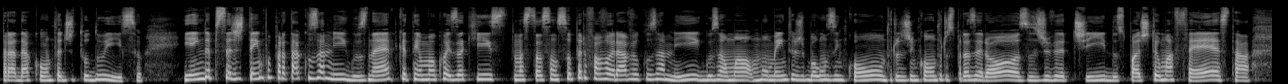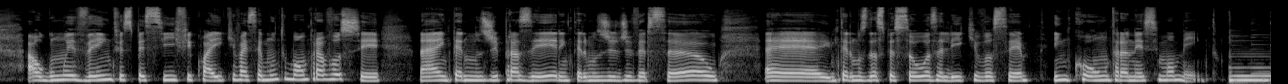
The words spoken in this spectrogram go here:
para dar conta de tudo isso. E ainda precisa de tempo para estar tá com os amigos, né? Porque tem uma coisa aqui, uma situação super super favorável com os amigos, é uma, um momento de bons encontros, de encontros prazerosos, divertidos. Pode ter uma festa, algum evento específico aí que vai ser muito bom para você, né? Em termos de prazer, em termos de diversão, é, em termos das pessoas ali que você encontra nesse momento. Música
